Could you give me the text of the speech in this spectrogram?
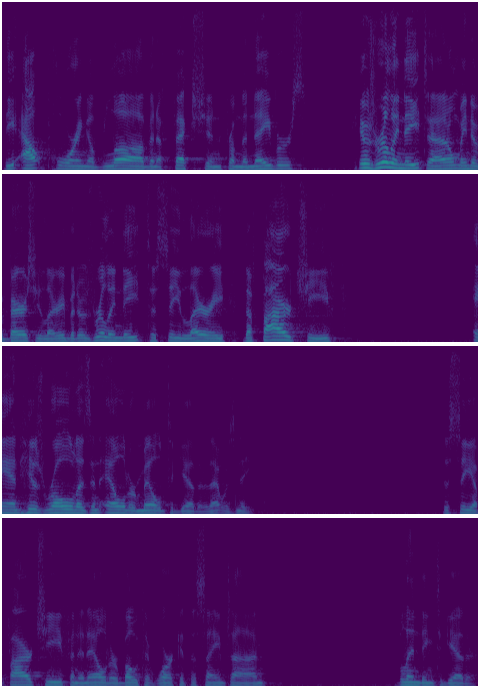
the outpouring of love and affection from the neighbors. It was really neat. I don't mean to embarrass you, Larry, but it was really neat to see Larry, the fire chief, and his role as an elder meld together. That was neat. To see a fire chief and an elder both at work at the same time, blending together.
